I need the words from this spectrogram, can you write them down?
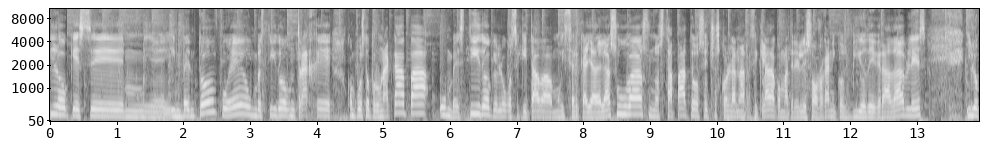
lo que se mm, eh, inventó fue un vestido, un traje compuesto por una capa, un vestido que luego se quitaba muy cerca ya de las uvas, unos zapatos hechos con lana reciclada, con materiales orgánicos biodegradables. Y lo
